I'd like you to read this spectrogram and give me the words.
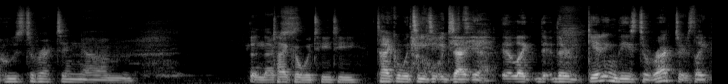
who's directing um, The next, Taika Waititi. Taika Waititi. Exactly. Yeah. Like they're getting these directors, like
